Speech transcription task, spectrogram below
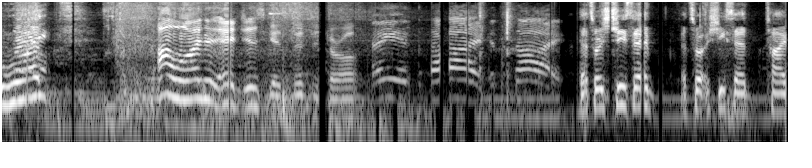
Both with Right. I won it. It just gets this is draw. Hey, it's a tie. It's a tie. That's what she said. That's what she said. Ty.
